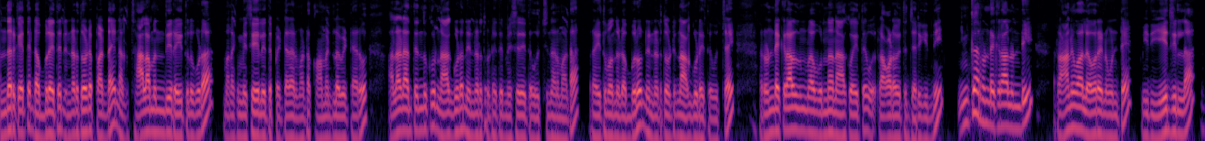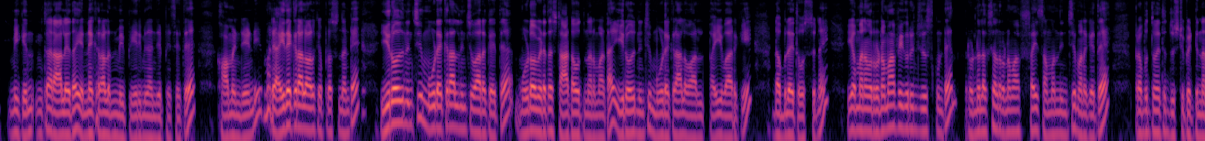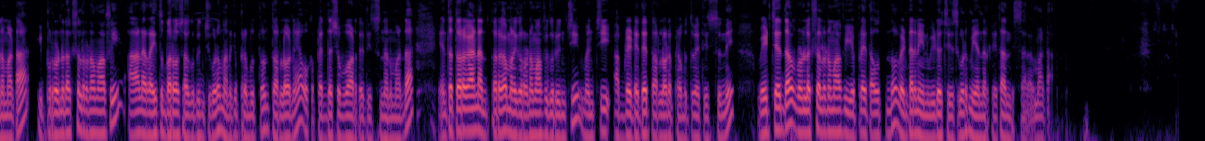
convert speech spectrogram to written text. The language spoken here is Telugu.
అందరికైతే డబ్బులు అయితే నిన్నటితోటే పడ్డాయి. నాకు చాలామంది రైతులు కూడా మనకి మెసేజ్లు అయితే పెట్టారనమాట కామెంట్లో పెట్టారు. అలానే అంతెందుకు నాకు కూడా నిన్నటితోటి అయితే మెసేజ్ అయితే వచ్చిందనమాట. రైతు బంధు డబ్బులు నిన్నటితోటి నాకు కూడా అయితే వచ్చాయి. రెండు ఎకరాలు ఉన్న నాకు అయితే రావడం అయితే జరిగింది. ఇంకా రెండు ఎకరాలుండి రాని వాళ్ళు ఎవరైనా ఉంటే మీది ఏ జిల్లా మీకు ఇంకా రాలేదా ఎన్ని ఎకరాలు ఉంది మీ పేరు మీద అని చెప్పేసి అయితే కామెంట్ చేయండి. మరి ఐదు ఎకరాల వాళ్ళకి ఎప్పుడు వస్తుందంటే ఈ రోజు నుంచి మూడు ఎకరాల నుంచి వరకు అయితే మూడో విడత స్టార్ట్ అవుతుందన్నమాట. ఈ రోజు నుంచి మూడు ఎకరాల వాళ్ళ పై వారికి డబ్బులు అయితే వస్తున్నాయి. ఇక మనం రుణమాఫీ గురించి చూసుకుంటే రెండు లక్షల రుణమాఫీపై సంబంధించి మనకైతే ప్రభుత్వం అయితే దృష్టి పెట్టిందనమాట ఇప్పుడు రెండు లక్షల రుణమాఫీ అలానే రైతు భరోసా గురించి కూడా మనకి ప్రభుత్వం త్వరలోనే ఒక పెద్ద శుభవార్త అయితే ఇస్తుందన్నమాట. ఎంత త్వరగా అంటే అంత త్వరగా మనకి రుణమాఫీ గురించి మంచి అప్డేట్ అయితే త్వరలోనే ప్రభుత్వం అయితే ఇస్తుంది వెయిట్ చేద్దాం. రెండు లక్షల రుణమాఫీ ఎప్పుడైతే అవుతుందో వెంటనే నేను వీడియో చేసి కూడా మీ అందరికైతే అందిస్తాను అనమాట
